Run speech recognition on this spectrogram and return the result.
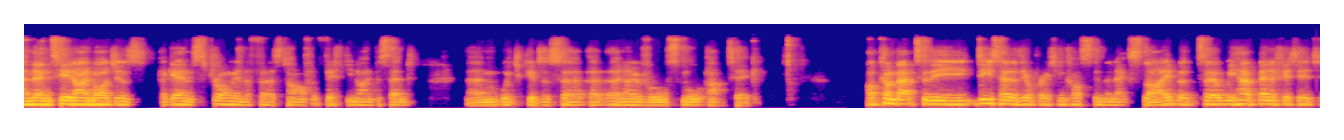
And then T&I margins, again, strong in the first half at 59%, um, which gives us a, a, an overall small uptick. I'll come back to the detail of the operating costs in the next slide, but uh, we have benefited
